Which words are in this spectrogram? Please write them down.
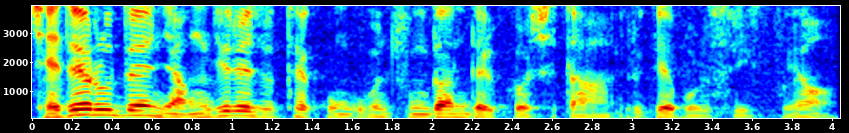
제대로 된 양질의 주택 공급은 중단될 것이다 이렇게 볼 수 있고요.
